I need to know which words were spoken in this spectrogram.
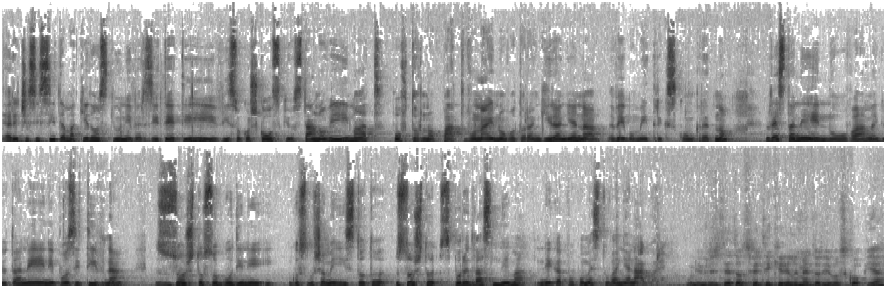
речи си сите македонски универзитети и високошколски установи имаат повторно пат во најновото рангирање на Webometrics конкретно. Веста не е нова, меѓутоа не е ни позитивна, Зошто со години го слушаме истото? Зошто според вас нема некакво поместување нагоре? Универзитетот Свети Кирил и Методи во Скопје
